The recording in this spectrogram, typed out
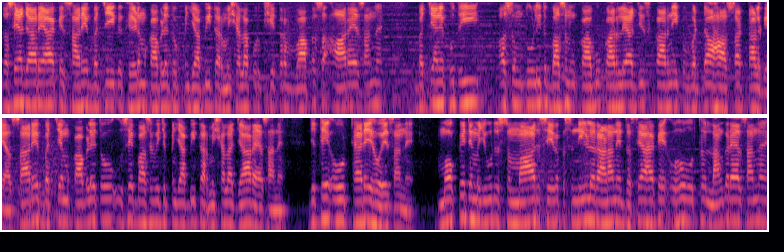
ਦੱਸਿਆ ਜਾ ਰਿਹਾ ਹੈ ਕਿ ਸਾਰੇ ਬੱਚੇ ਇੱਕ ਖੇਡ ਮੁਕਾਬਲੇ ਤੋਂ ਪੰਜਾਬੀ ਧਰਮਸ਼ਾਲਾ ਕੁਰਕਸ਼ੇਤਰ ਵਾਪਸ ਆ ਰਹੇ ਸਨ। ਬੱਚਿਆਂ ਨੇ ਖੁਦ ਹੀ ਅਸੰਤੁਲਿਤ ਬੱਸ ਨੂੰ ਕਾਬੂ ਕਰ ਲਿਆ, ਜਿਸ ਕਾਰਨ ਇੱਕ ਵੱਡਾ ਹਾਦਸਾ ਟਲ ਗਿਆ। ਸਾਰੇ ਬੱਚੇ ਮੁਕਾਬਲੇ ਤੋਂ ਉਸੇ ਬੱਸ ਵਿੱਚ ਪੰਜਾਬੀ ਧਰਮਸ਼ਾਲਾ ਜਾ ਰਹੇ ਸਨ, ਜਿੱਥੇ ਉਹ ਠਹਿਰੇ ਹੋਏ ਸਨ। ਮੌਕੇ ਤੇ ਮੌਜੂਦ ਸਮਾਜ ਸੇਵਕ ਸੁਨੀਲ ਰਾਣਾ ਨੇ ਦੱਸਿਆ ਹੈ ਕਿ ਉਹ ਉੱਥੋਂ ਲੰਘ ਰਹੇ ਸਨ।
